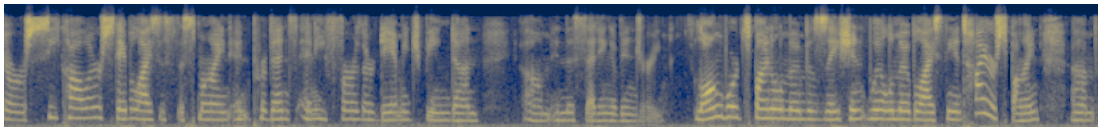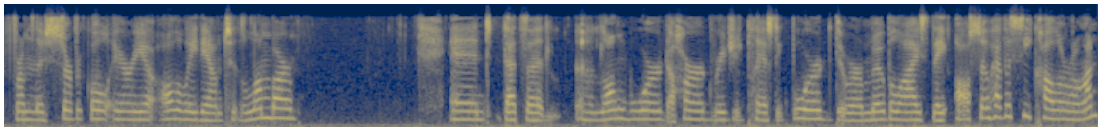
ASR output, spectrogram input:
or C-collar stabilizes the spine and prevents any further damage being done um, in the setting of injury. Longboard spinal immobilization will immobilize the entire spine um, from the cervical area all the way down to the lumbar and that's a, a, long board, a hard, rigid plastic board. They're immobilized. They also have a C-collar on.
